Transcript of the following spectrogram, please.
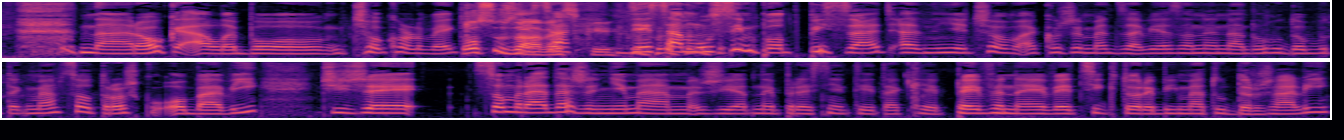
na rok, alebo čokoľvek. To sú kde sa- záväzky. Kde sa musím podpísať a niečo akože mať zaviazané na dlhú dobu, tak mám z toho trošku obavy. Čiže som rada, že nemám žiadne presne tie také pevné veci, ktoré by ma tu držali.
